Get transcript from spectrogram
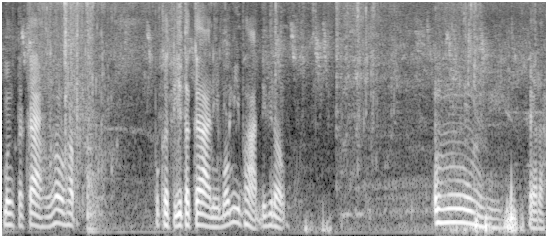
เมืองตะกร้าของเขาครับ ปกติตะกานี่บ่มีผาดดิพี่น้องโอ้ย ใช่ละ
